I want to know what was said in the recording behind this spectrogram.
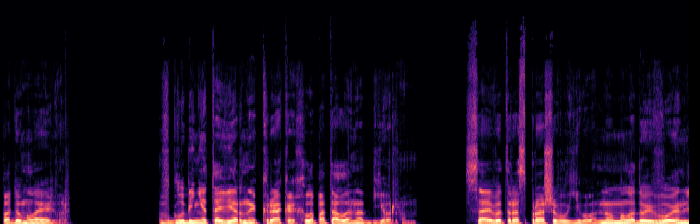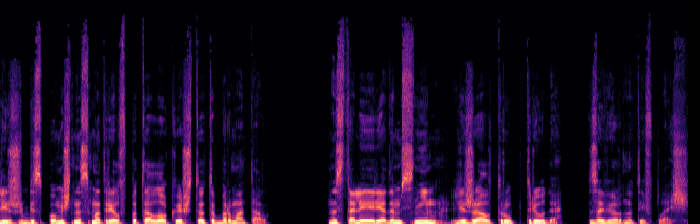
подумала Эльвар. В глубине таверны Крака хлопотала над Бьорном. Сайват расспрашивал его, но молодой воин лишь беспомощно смотрел в потолок и что-то бормотал. На столе рядом с ним лежал труп Трюда, завернутый в плащ.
